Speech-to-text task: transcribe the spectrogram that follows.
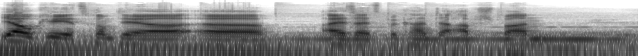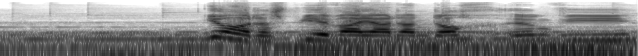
Ja, okay, jetzt kommt der äh, allseits bekannte Abspann. Ja, das Spiel war ja dann doch irgendwie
